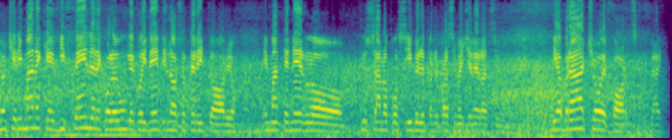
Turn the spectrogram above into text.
non ci rimane che difendere con le unghie e con i denti il nostro territorio e mantenerlo più sano possibile per le prossime generazioni. Vi abbraccio e forza. Dai.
